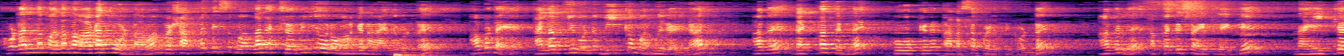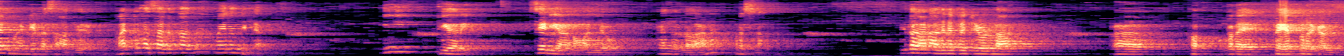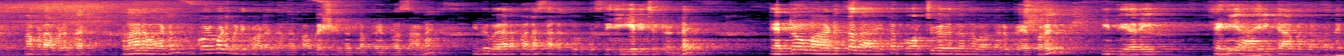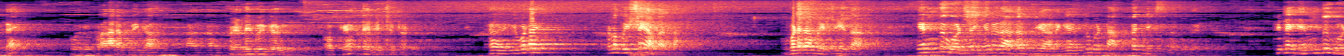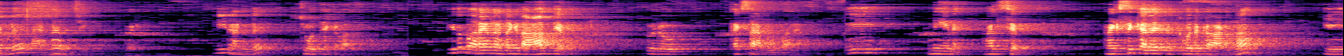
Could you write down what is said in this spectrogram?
കുടലിന്റെ പല ഭാഗത്തും ഉണ്ടാവാം. പക്ഷെ അപ്പൻഡിക്സ് വളരെ ചെറിയ ഒരു ഓർഗൻ ആയതുകൊണ്ട് അവിടെ അലർജി കൊണ്ട് വീക്കം വന്നു കഴിഞ്ഞാൽ അത് രക്തത്തിന്റെ പോക്കിനെ തടസ്സപ്പെടുത്തിക്കൊണ്ട് അതിൽ അപ്പൻഡിസൈറ്റിലേക്ക് നയിക്കാൻ വേണ്ടിയുള്ള സാധ്യതയുണ്ട്. മറ്റുള്ള സ്ഥലത്ത് അത് വരുന്നില്ല. ഈ തിയറി ശരിയാണോ അല്ലോ എന്നുള്ളതാണ് പ്രശ്നം. ഇതാണ് അതിനെപ്പറ്റിയുള്ള കുറെ പേപ്പറുകൾ നമ്മുടെ അവിടുന്ന് പ്രധാനമായിട്ടും കോഴിക്കോട് മെഡിക്കൽ കോളേജിൽ നിന്ന് പബ്ലിഷ് ചെയ്തിട്ടുള്ള പേപ്പേഴ്സാണ് ഇത് വേറെ പല സ്ഥലത്തും ഇപ്പോൾ സ്ഥിരീകരിച്ചിട്ടുണ്ട്. ഏറ്റവും അടുത്തതായിട്ട് പോർച്ചുഗലിൽ നിന്ന് വന്നൊരു പേപ്പറിൽ ഈ തിയറി ശരിയായിരിക്കാമെന്നുള്ളതിന്റെ ഒരു പ്രാരംഭിക തെളിവുകൾ ഒക്കെ ലഭിച്ചിട്ടുണ്ട്. ഇവിടെ ഉള്ള വിഷയം അതല്ല. ഇവിടെ വിഷയം ഇതാണ് എന്തുകൊണ്ട് ഇങ്ങനെ ഒരു അലർജി ആണെങ്കിൽ എന്തുകൊണ്ട് അപ്പൻഡിക്സ് വരുന്നത് പിന്നെ എന്തുകൊണ്ട് അലർജി? ഈ രണ്ട് ചോദ്യങ്ങളാണ്. ഇത് പറയുന്നുണ്ടെങ്കിൽ ആദ്യം ഒരു എക്സാമ്പിൾ പറയാം. ഈ മീന് മത്സ്യം. മെക്സിക്കോയിൽ കാണുന്ന ഈ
